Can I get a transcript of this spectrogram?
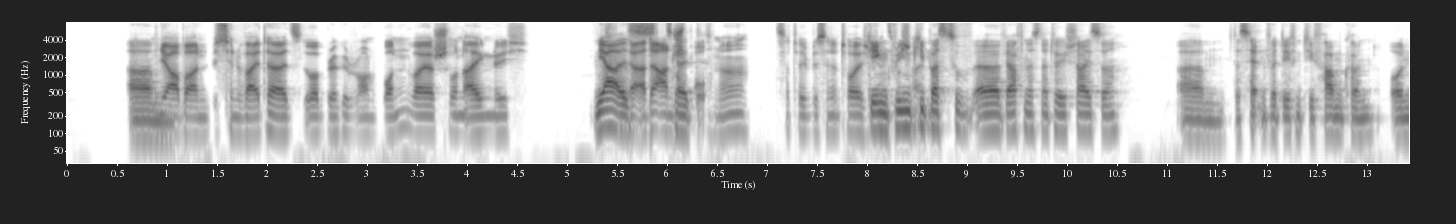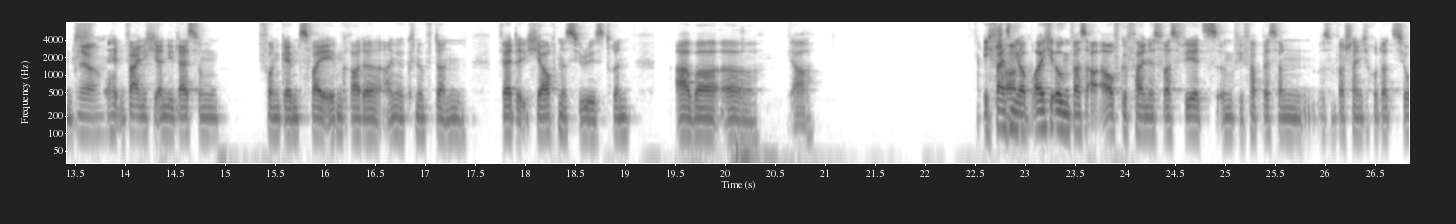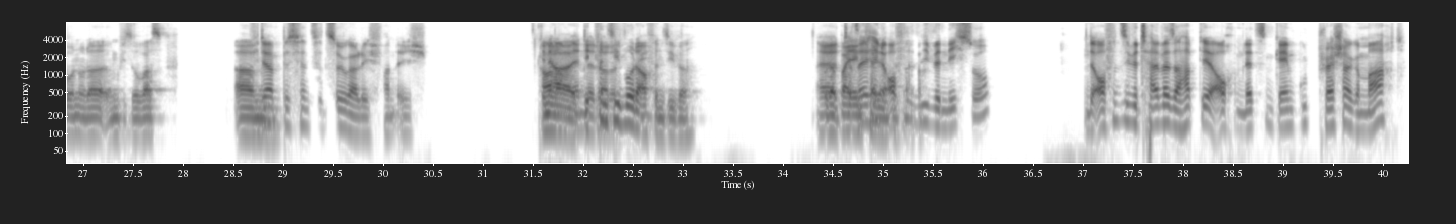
Ähm, ja, aber ein bisschen weiter als Lower Bracket Round 1 war ja schon eigentlich ja, ja, der Anspruch, halt, ne? Das ist natürlich ein bisschen enttäuschend. Gegen Greenkeepers zu äh, werfen ist natürlich scheiße. Ähm, das hätten wir definitiv haben können. Und ja. hätten wir eigentlich an die Leistung von Game 2 eben gerade angeknüpft, dann wäre ich ja auch eine Series drin. Aber äh, ja. Ich weiß nicht, ob euch irgendwas aufgefallen ist, was wir jetzt irgendwie verbessern müssen. Wahrscheinlich Rotation oder irgendwie sowas. Ähm, Wieder ein bisschen zu zögerlich, fand ich. genau, Defensive oder Offensive? Äh, oder bei tatsächlich in der Offensive nicht so. In der Offensive teilweise habt ihr auch im letzten Game gut Pressure gemacht.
